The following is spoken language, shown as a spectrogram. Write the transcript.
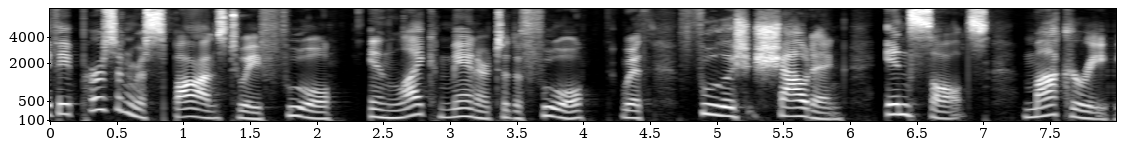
If a person responds to a fool in like manner to the fool, with foolish shouting, insults, mockery,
